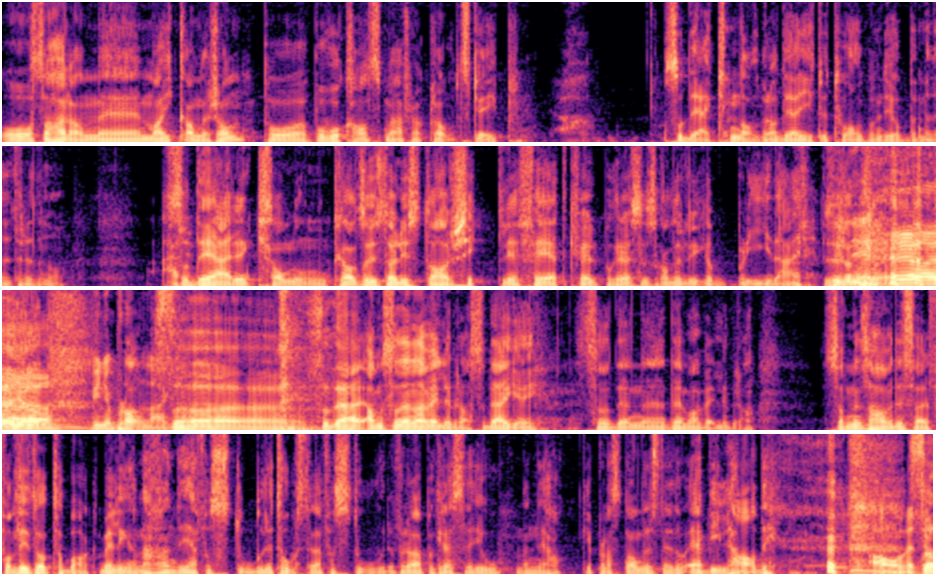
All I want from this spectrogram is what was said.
Og så har han med Mike Andersson på, på vokal, som er fra Cloudscape. Så det er knallbra. De har gitt ut to album, de jobber med det tredje nå. Så det er en kanonknall. Så hvis du har lyst til å ha en skikkelig fet kveld på Krøset, så kan du like bli der. Hvis du skjønner. Begynner å planlegge. Så, så, det er, ja, men så den er veldig bra. Så det er gøy. Så den, den var veldig bra. Så, men så har vi dessverre fått litt tilbakemelding. Sånn, «Ah, de er for store, tungsten er for store for å være på Krøset. Jo, men jeg har ikke plass noe andre steder, og jeg vil ha de. Ja, vet Så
